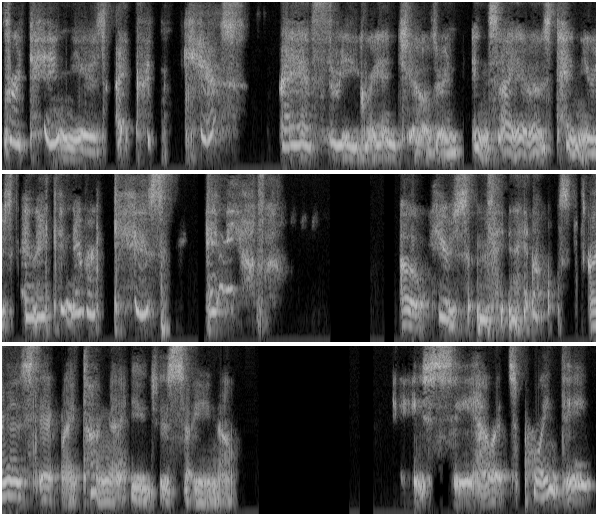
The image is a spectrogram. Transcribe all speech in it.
For 10 years, I couldn't kiss. I have three grandchildren inside of those 10 years, and I could never kiss any of them. Oh, here's something else. I'm going to stick my tongue at you just so you know. You see how it's pointing?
